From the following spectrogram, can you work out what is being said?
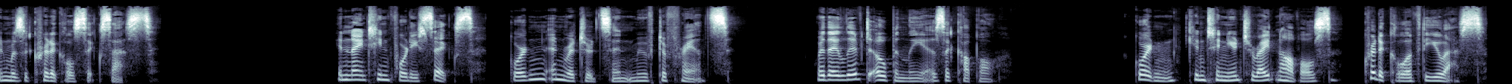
and was a critical success. In 1946, Gordon and Richardson moved to France, where they lived openly as a couple. Gordon continued to write novels critical of the U.S.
